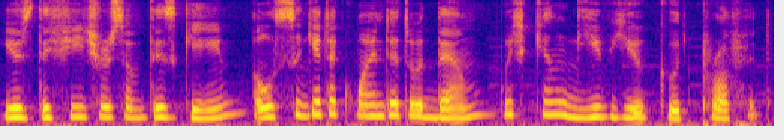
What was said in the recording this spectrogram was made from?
Use the features of this game, also get acquainted with them, which can give you good profit.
